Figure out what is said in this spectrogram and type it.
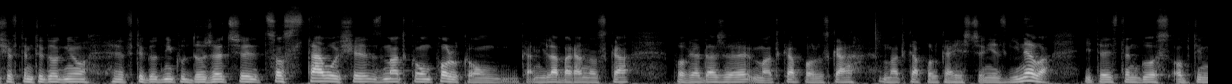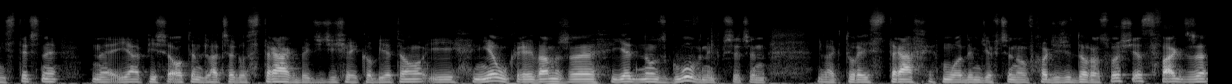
się w tym tygodniu, w tygodniku do rzeczy, co stało się z matką Polką. Kamila Baranowska powiada, że matka Polska, matka Polka jeszcze nie zginęła. I to jest ten głos optymistyczny. Ja piszę o tym, dlaczego strach być dzisiaj kobietą i nie ukrywam, że jedną z głównych przyczyn dla której strach młodym dziewczynom wchodzić w dorosłość, jest fakt, że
